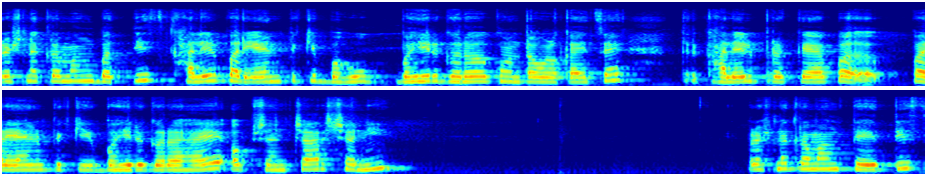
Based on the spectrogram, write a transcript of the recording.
प्रश्न क्रमांक बत्तीस खालील पर्यायांपैकी बहु बहिर्ग्रह कोणता ओळखायचा आहे? तर खालील प्रक्रिया प पर्यायांपैकी बहिर्ग्रह आहे ऑप्शन चार शनी. प्रश्न क्रमांक तेहतीस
